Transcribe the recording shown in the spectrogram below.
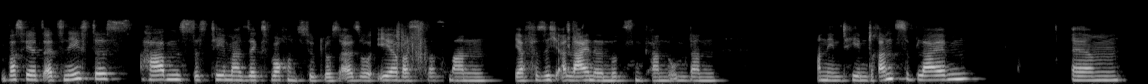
was wir jetzt als nächstes haben, ist das Thema Sechs-Wochen-Zyklus, also eher was, was man ja für sich alleine nutzen kann, um dann an den Themen dran zu bleiben. Ähm,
